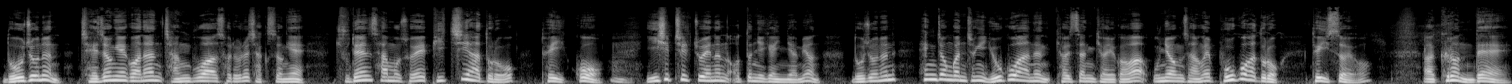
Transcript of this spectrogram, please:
노조는 재정에 관한 장부와 서류를 작성해 주된 사무소에 비치하도록 돼 있고 음. 27조에는 어떤 얘기가 있냐면 노조는 행정관청이 요구하는 결산 결과와 운영 사항을 보고하도록 돼 있어요. 아, 그런데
